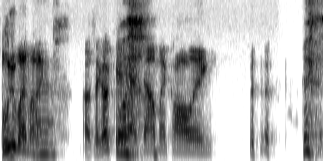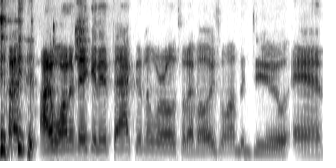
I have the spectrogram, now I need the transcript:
Blew my mind. I was like, okay, I found my calling. I, I want to make an impact in the world. It's what I've always wanted to do. And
